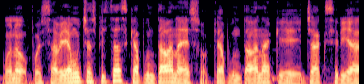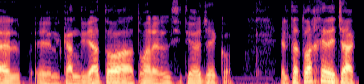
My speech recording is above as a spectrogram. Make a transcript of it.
Bueno, pues había muchas pistas que apuntaban a eso, que apuntaban a que Jack sería el, el candidato a tomar el sitio de Jacob. El tatuaje de Jack,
